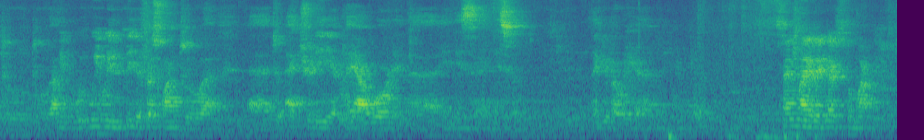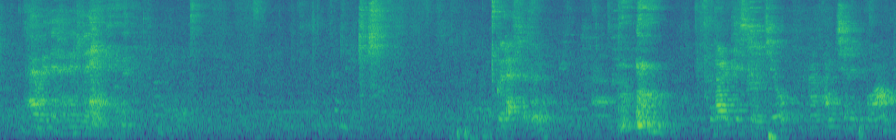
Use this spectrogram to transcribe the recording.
to, to I mean, we, we will be the first one to, to actually uh, play our role in, uh, in this, in this field. Thank you, Pauli. Uh, Send my regards to Martin. I will definitely. Good afternoon. Uh, I'm very pleased to meet you. Uh, I'm Thierry Bois.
